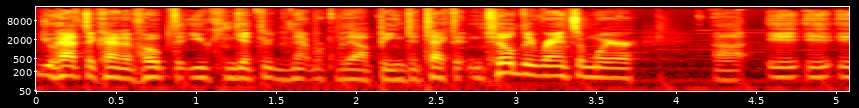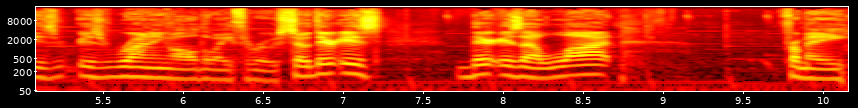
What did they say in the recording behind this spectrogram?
you have to kind of hope that you can get through the network without being detected until the ransomware uh, is is running all the way through. So there is there is a lot from a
